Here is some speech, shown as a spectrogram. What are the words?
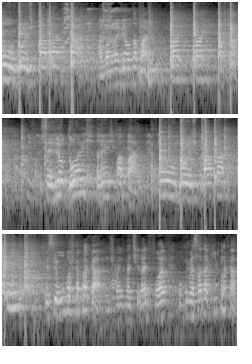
Um, dois, pá, pá, pá. Agora vai vir a outra parte. Pá, pá, pá, pá. Seria o dois, três, pá, pá. Um, dois, pá, pá, um. Esse um vai ficar pra cá. A gente vai, vai tirar ele fora. Vamos começar daqui pra cá.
